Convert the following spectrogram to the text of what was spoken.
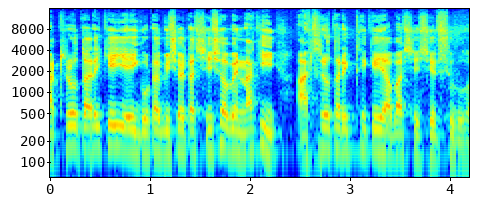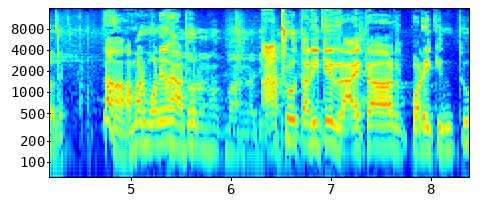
আঠেরো তারিখেই এই গোটা বিষয়টা শেষ হবে নাকি আঠেরো তারিখ থেকেই আবার শেষের শুরু হবে? না আমার মনে হয় আঠেরো আঠেরো তারিখের রায়টার পরে কিন্তু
